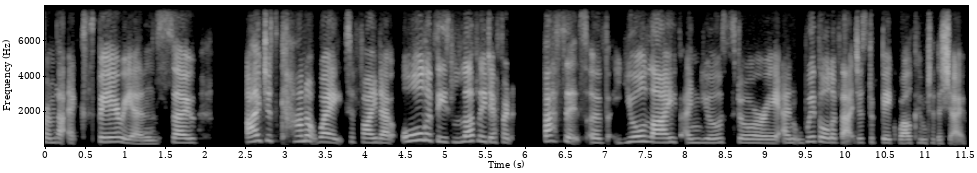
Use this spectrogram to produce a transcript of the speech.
from that experience. So I just cannot wait to find out all of these lovely different facets of your life and your story. And with all of that, just a big welcome to the show.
